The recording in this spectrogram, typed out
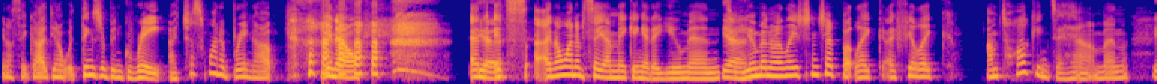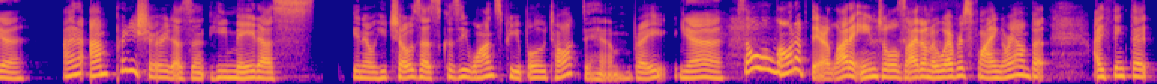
you know say god you know things have been great. I just want to bring up you know? And Yeah. it's i don't want to say i'm making it a human Yeah. to human relationship but like i feel like i'm talking to him and Yeah. I, I'm pretty sure he doesn't. He made us, you know, he chose us because he wants people who talk to him, right? Yeah. He's all alone up there. A lot of angels. I don't know whoever's flying around, but I think that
